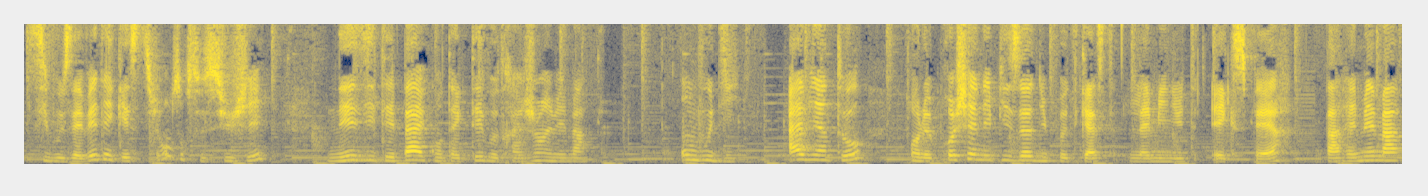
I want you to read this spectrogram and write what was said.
Si vous avez des questions sur ce sujet, n'hésitez pas à contacter votre agent MMA. On vous dit à bientôt pour le prochain épisode du podcast La Minute Expert par MMA.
